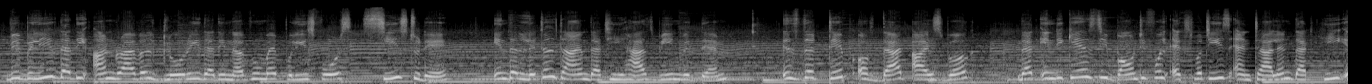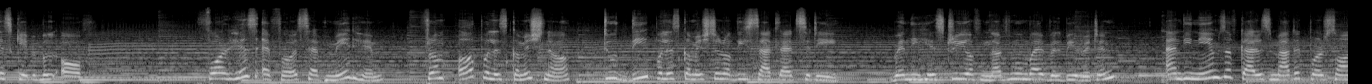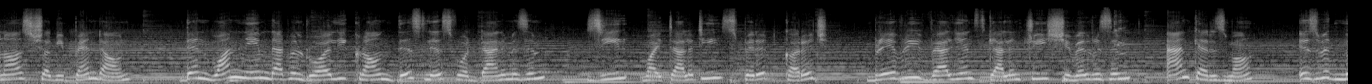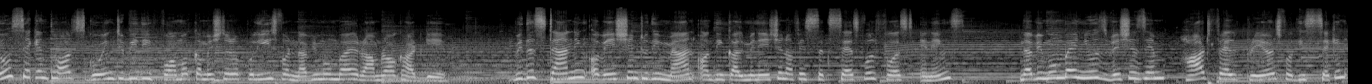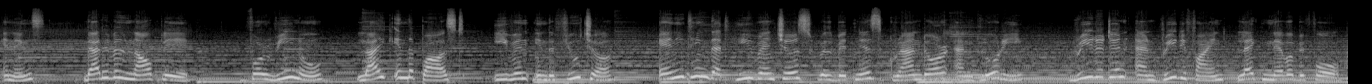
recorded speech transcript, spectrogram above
we believe that the unrivaled glory that the Navi Mumbai police force sees today, in the little time that he has been with them, is the tip of that iceberg that indicates the bountiful expertise and talent that he is capable of. For his efforts have made him from a police commissioner to the police commissioner of the satellite city. When the history of Navi Mumbai will be written and the names of charismatic personas shall be penned down, then one name that will royally crown this list for dynamism, zeal, vitality, spirit, courage, bravery, valiance, gallantry, chivalrism, and charisma is with no second thoughts going to be the former Commissioner of Police for Navi Mumbai, Ramrao Ghadge. With a standing ovation to the man on the culmination of his successful first innings, Navi Mumbai News wishes him heartfelt prayers for the second innings that he will now play. For we know, like in the past, even in the future, anything that he ventures will witness grandeur and glory, rewritten and redefined like never before.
